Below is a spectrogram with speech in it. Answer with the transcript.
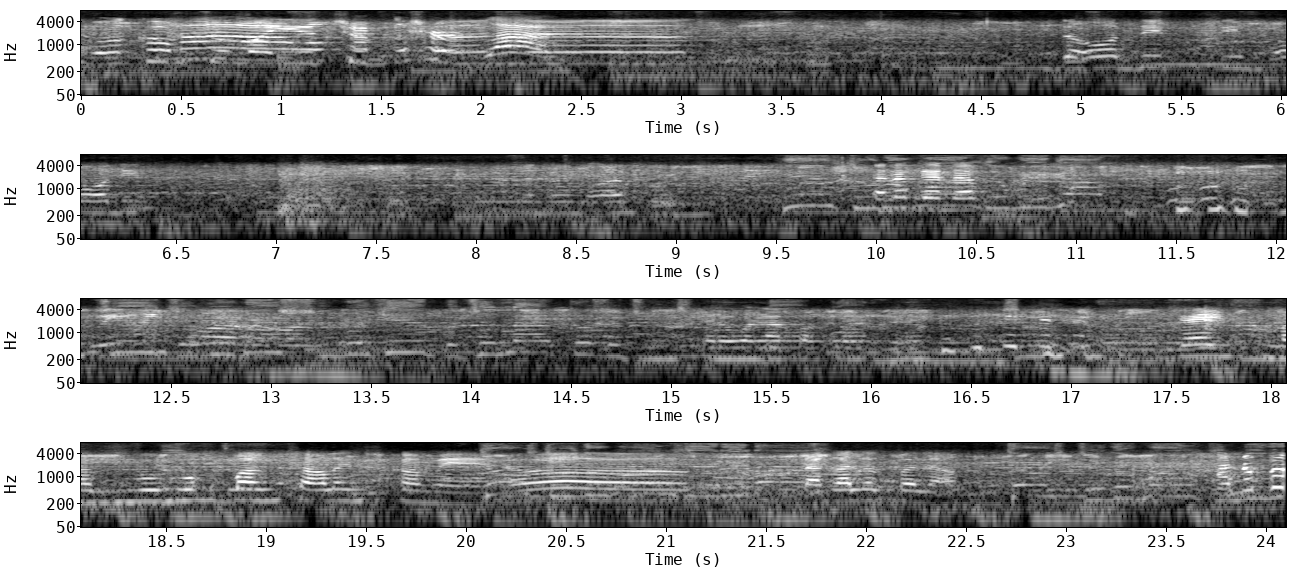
Welcome to my YouTube to vlog. channel. The audit, team audit. Anong ano? Ano ganap? Waiting for Pero wala pang order. Guys, magmumukbang challenge kami. Oh, Tagalog pala ako. Ano ba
